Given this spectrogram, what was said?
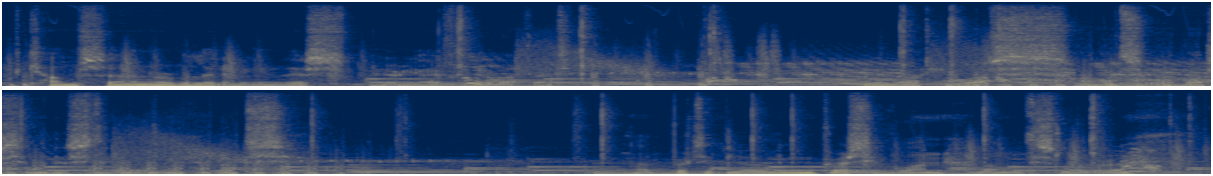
becomes a normal enemy in this area, I forgot about that. Even though he was also a boss in this but not particularly impressive one, along with Slogra.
